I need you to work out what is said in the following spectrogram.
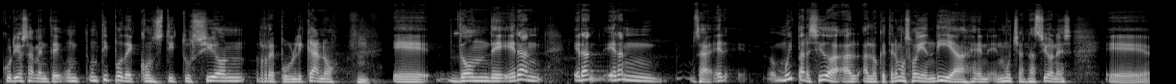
curiosamente, un, un tipo de constitución republicano, eh, donde eran, eran, eran, o sea, er- muy parecido a, a lo que tenemos hoy en día en, en muchas naciones, eh,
